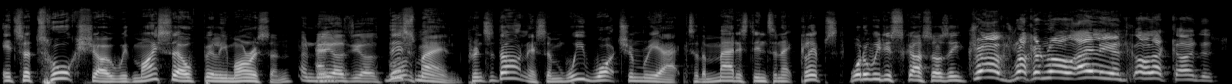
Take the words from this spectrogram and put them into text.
It's a talk show with myself, Billy Morrison, And me, Ozzy Osbourne. this man, Prince of Darkness, and we watch and react to the maddest internet clips. What do we discuss, Ozzy? Drugs, rock and roll, aliens, all that kind of shit.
